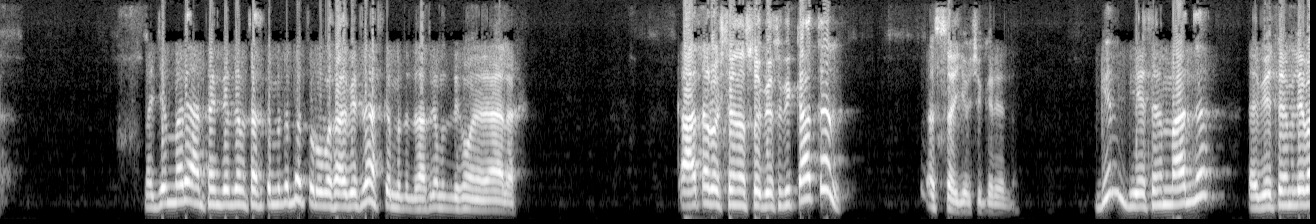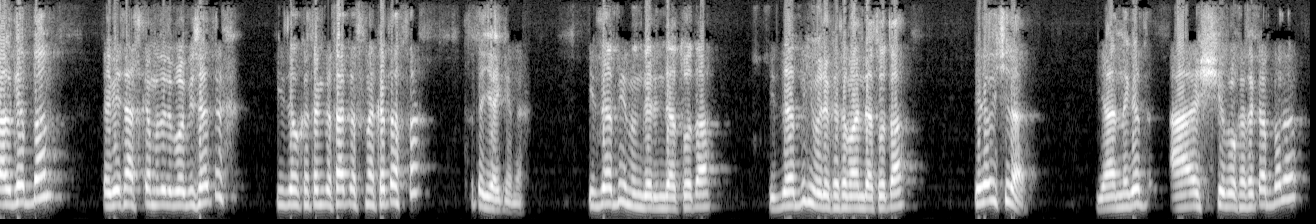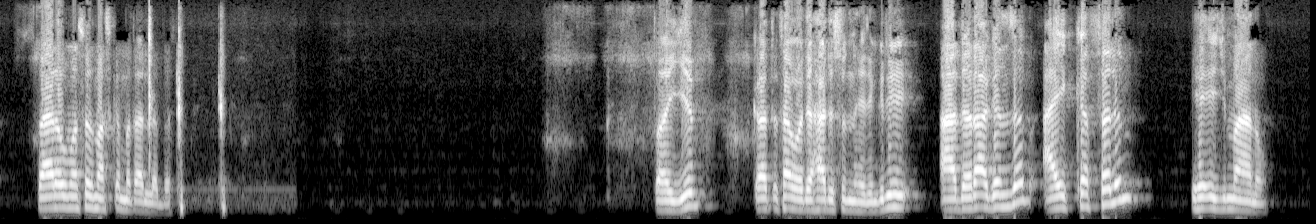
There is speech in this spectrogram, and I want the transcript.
መጀመሪያ አንተን ገንዘብ ታስቀምጥበት ጥሩ ቦታ ቤት ላይ አስቀምጥልህ አስቀምጥልህ ሆነ ያለ ቃጠሎች ተነሶ ቤቱ ቢቃጠል እሰየው ችግር የለም ግን ቤትህም አለ ቤትህም ሌባ አልገባም ቤት አስቀምጥልህ ብሎ ቢሰጥህ ይዘው ከተንቀሳቀስና ከጠፋ ተጠያቂ ነህ ይዘብኝ መንገድ እንዳትወጣ ይዘብኝ ወደ ከተማ እንዳትወጣ ሊለው ይችላል ያን ነገር አሽ ብሎ ከተቀበለ ባለው መሰረት ማስቀመጥ አለበት طيب ቀጥታ ወደ ሐዲሱ እንሄድ እንግዲህ አደራ ገንዘብ አይከፈልም ይሄ ኢጅማ ነው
